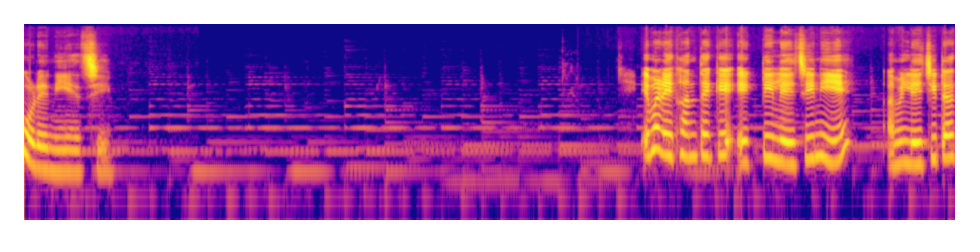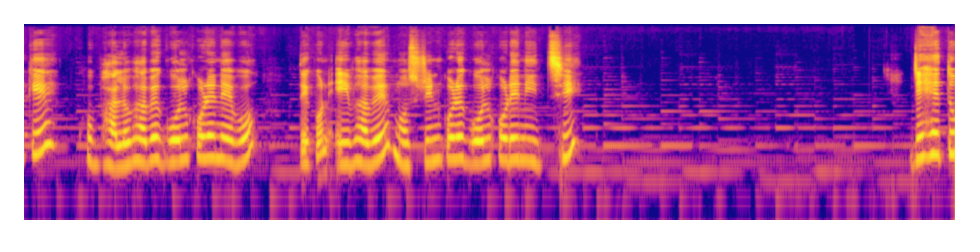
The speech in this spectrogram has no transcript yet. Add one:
করে নিয়েছি। এবার এখান থেকে একটি লেচি নিয়ে আমি লেচিটাকে খুব ভালোভাবে গোল করে নেব। দেখুন, এইভাবে মসৃণ করে গোল করে নিচ্ছি। যেহেতু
